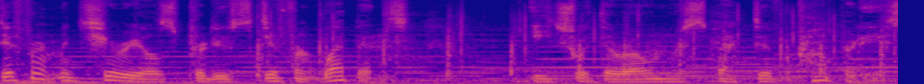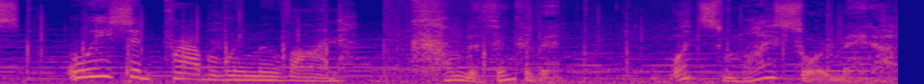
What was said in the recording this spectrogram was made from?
Different materials produce different weapons, each with their own respective properties. We should probably move on. Come to think of it, what's my sword made of?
